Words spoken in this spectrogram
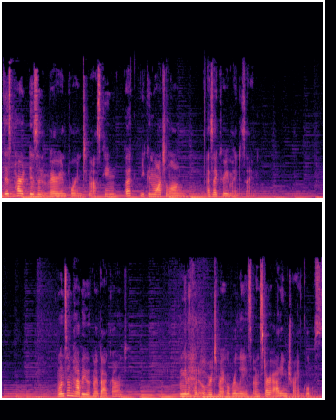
This part isn't very important to masking, but you can watch along as I create my design. Once I'm happy with my background, I'm going to head over to my overlays and start adding triangles.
